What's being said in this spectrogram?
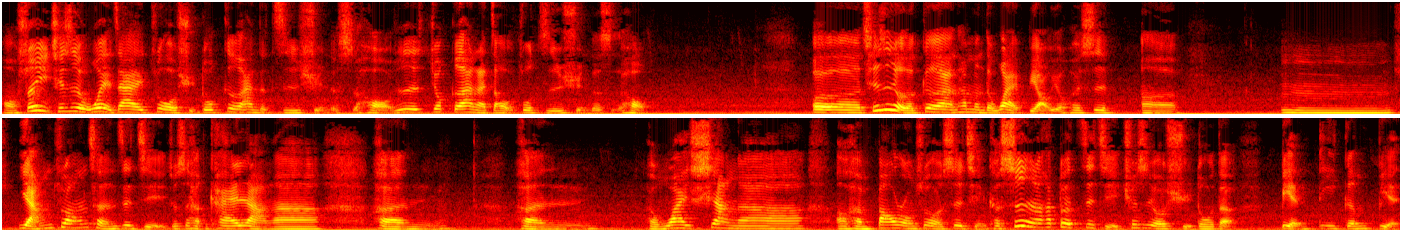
哦，所以其实我也在做许多个案的咨询的时候，就是就个案来找我做咨询的时候，呃，其实有的个案他们的外表也会是呃，嗯，佯装成自己就是很开朗啊，很很很外向啊，哦，很包容所有事情，可是呢，他对自己确实有许多的贬低跟贬。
